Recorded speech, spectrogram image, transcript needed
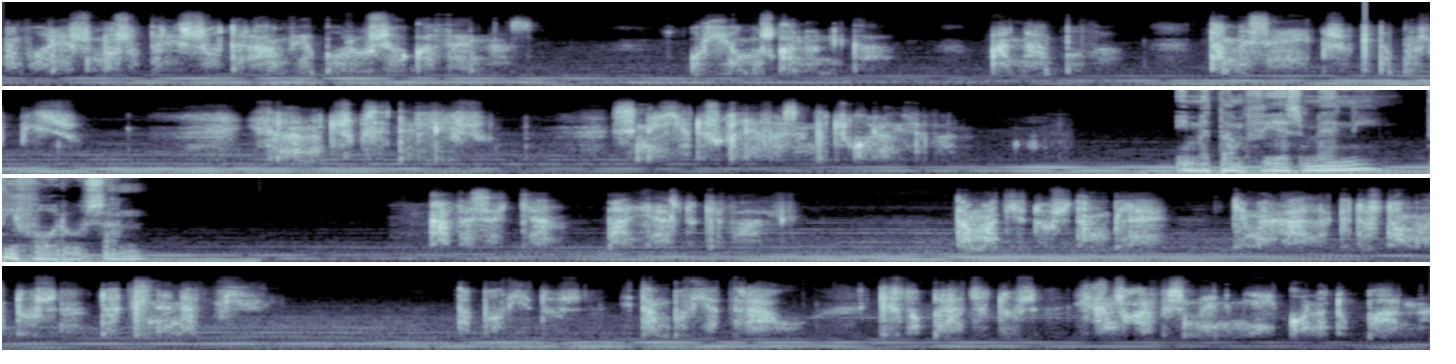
να φορέσουν όσο περισσότερα άμβια μπορούσε ο καθένας. Όχι όμως κανονικά. Ανάποδα. Τα μέσα έξω και τα προς πίσω. Ήθελαν να τους ξετελήσουν. Συνέχεια τους κλέβασαν και τους κορόιδευαν. Οι μεταμφιεσμένοι τι φορούσαν. Μάτια τους ήταν μπλε και μεγάλα και το στόμα τους το έκλεινε ένα φίδι. Τα πόδια τους ήταν πόδια τράγου και στο μπράτσο τους είχαν ζωγραφισμένη μια εικόνα του Πάνα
